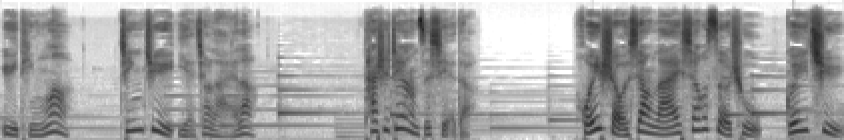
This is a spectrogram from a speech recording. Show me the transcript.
雨停了，京剧也就来了。他是这样子写的。回首向来萧瑟处，归去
